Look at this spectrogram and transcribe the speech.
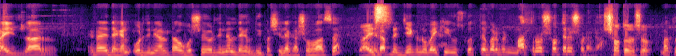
রাইজার এটা দেখেন অরিজিনালটা অবশ্যই অরিজিনাল দেখেন দুই পাশে লেখা সহ আছে। এটা আপনি যে কোনো বাইকে ইউজ করতে পারবেন মাত্র সতেরোশো টাকা। 1700 মাত্র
